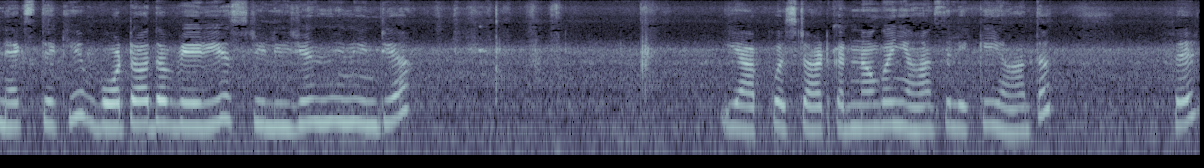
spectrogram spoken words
नेक्स्ट देखिए what are the various religion in India ये आपको स्टार्ट करना होगा यहाँ से लेके यहाँ तक, फिर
